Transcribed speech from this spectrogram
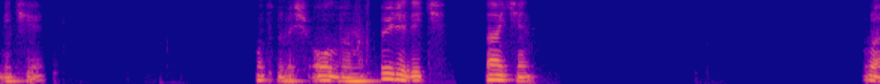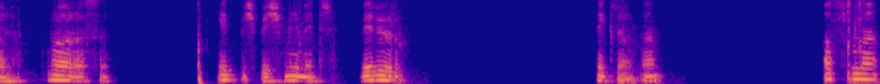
12 35 olduğunu söyledik. Lakin burayla bura arası 75 milimetre veriyorum. Tekrardan aslında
